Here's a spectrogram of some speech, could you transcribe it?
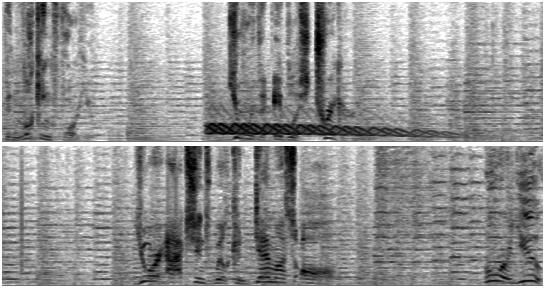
I've been looking for you. You're the Iblis Trigger. Your actions will condemn us all. Who are you?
